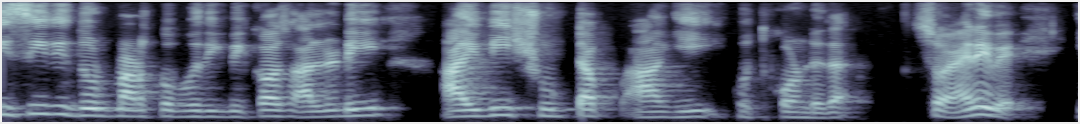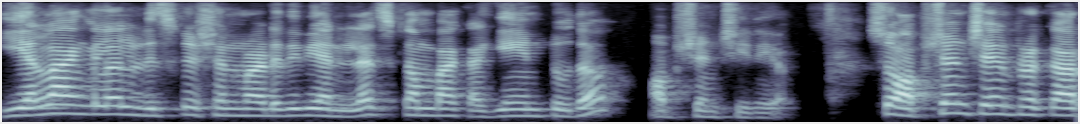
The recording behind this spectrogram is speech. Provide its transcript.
ಈಸಿಲಿ ದುಡ್ಡು ಮಾಡ್ಕೋಬಹುದು because already I V shoot up ಆಗಿ ಕುತ್ಕೊಂಡಿದೆ. ಸೊ ಎನಿವೆ ಈ ಎಲ್ಲ ಆಂಗಲ್ ಅಲ್ಲಿ ಡಿಸ್ಕಷನ್ ಮಾಡಿದೀವಿ and let's come back again to the option chain so option chain ಪ್ರಕಾರ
